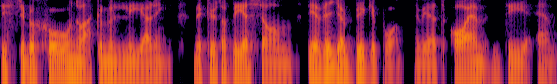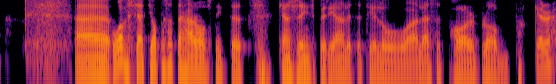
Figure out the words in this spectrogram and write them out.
distribution och ackumulering. Mycket av det som det vi gör bygger på, ni vet AMDM. Uh, eh, oavsett, jag hoppas att det här avsnittet kanske inspirerar lite till att läsa ett par bra böcker.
